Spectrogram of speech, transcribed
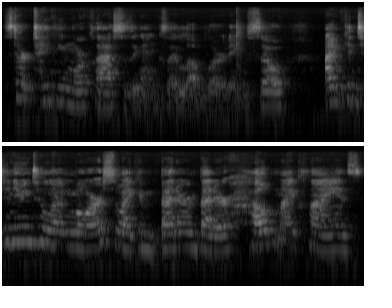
start taking more classes again because I love learning. So I'm continuing to learn more so I can better and better help my clients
